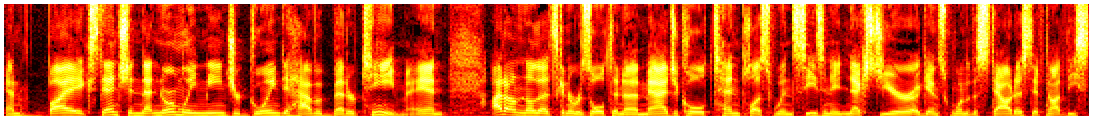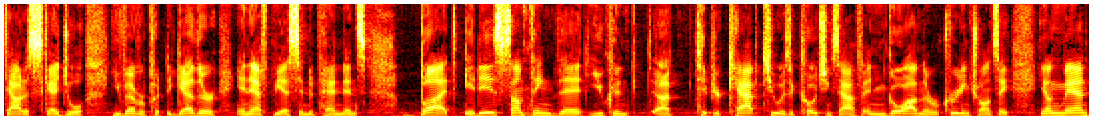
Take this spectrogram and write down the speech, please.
and by extension, that normally means you're going to have a better team. And I don't know that's going to result in a magical 10 plus win season next year against one of the stoutest, if not the stoutest schedule you've ever put together in FBS Independence, but it is something that you can uh, tip your cap to as a coaching staff and go out on the recruiting trail and say, young man,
